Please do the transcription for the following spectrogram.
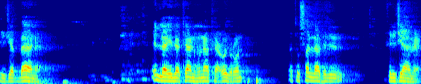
الجبانة. إلا إذا كان هناك عذر فتصلى في في الجامع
